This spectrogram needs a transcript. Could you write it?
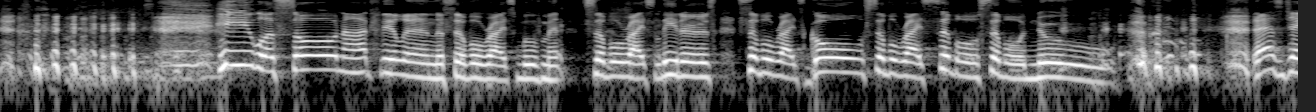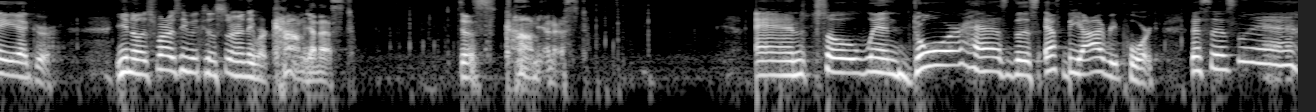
he was so not feeling the civil rights movement, civil rights leaders, civil rights goals, civil rights, civil, civil, no. That's J. Edgar. You know, as far as he was concerned, they were communist. Just communist. And so when Doar has this FBI report that says, eh,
